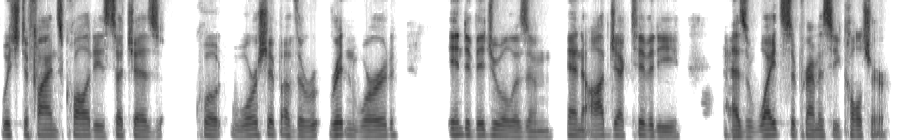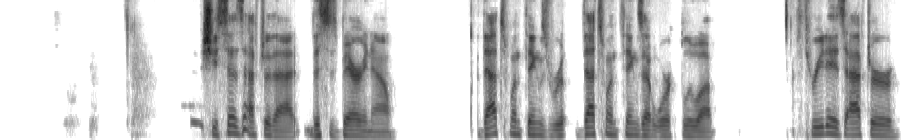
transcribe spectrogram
which defines qualities such as, quote, worship of the written word, individualism, and objectivity as white supremacy culture. She says after that, this is Bari now. That's when things re- that's when things at work blew up. 3 days after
